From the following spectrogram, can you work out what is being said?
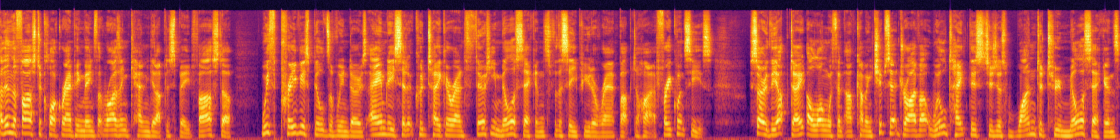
And then the faster clock ramping means that Ryzen can get up to speed faster. With previous builds of Windows, AMD said it could take around 30 milliseconds for the CPU to ramp up to higher frequencies. So the update, along with an upcoming chipset driver, will take this to just 1 to 2 milliseconds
